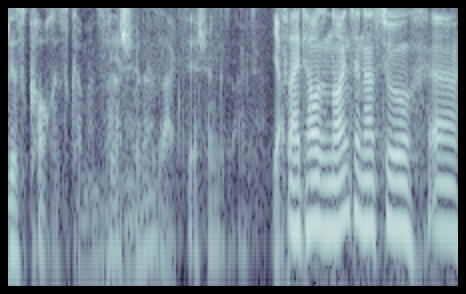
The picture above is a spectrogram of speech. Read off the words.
des Koches, kann man sagen. Sehr schön oder? gesagt, sehr schön gesagt. Ja. 2019 hast du äh,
